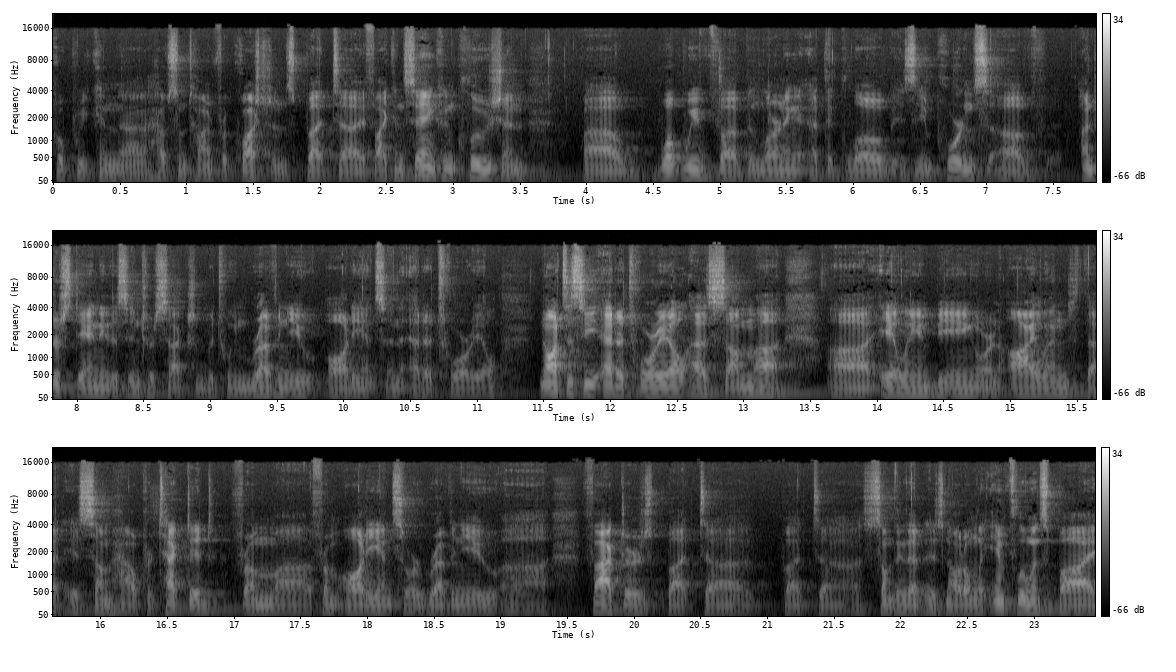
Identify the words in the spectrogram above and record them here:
Hope we can have some time for questions. But if I can say in conclusion, what we've been learning at the Globe is the importance of understanding this intersection between revenue, audience, and editorial. Not to see editorial as some uh, uh, alien being or an island that is somehow protected from, uh, from audience or revenue uh, factors, but, uh, but uh, something that is not only influenced by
